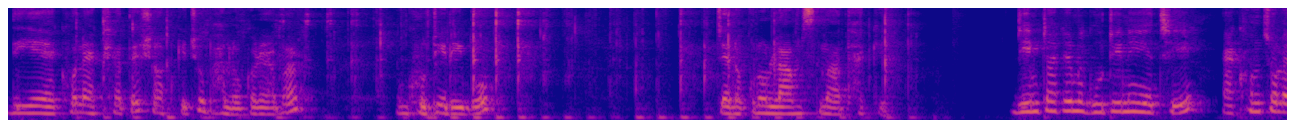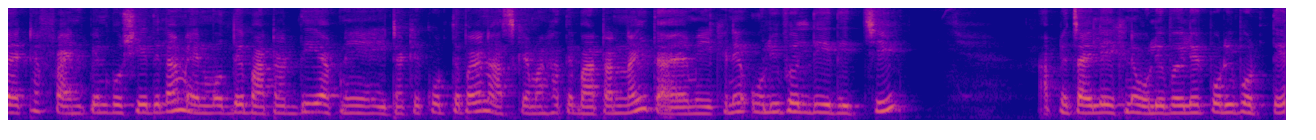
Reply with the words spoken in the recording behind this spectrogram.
দিয়ে এখন একসাথে সব কিছু ভালো করে আবার ঘুটে দিব যেন কোনো লামস না থাকে। ডিমটাকে আমি গুটি নিয়েছি। এখন চলো একটা ফ্রাইং প্যান বসিয়ে দিলাম। এর মধ্যে বাটার দিয়ে আপনি এটাকে করতে পারেন। আজকে আমার হাতে বাটার নাই, তাই আমি এখানে অলিভ অয়েল দিয়ে দিচ্ছি। আপনি চাইলে এখানে অলিভ অয়েলের পরিবর্তে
